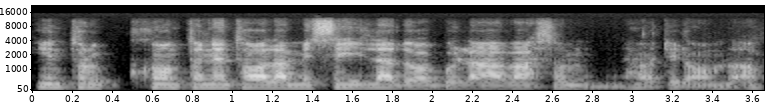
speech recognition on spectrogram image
interkontinentala missiler då, Bulava som hör till dem. Då.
